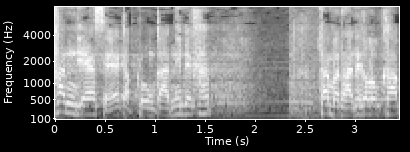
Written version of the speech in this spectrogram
ท่านแยแสกับโครงการนี้ไหมครับ ท่านประธานที่เคารพครับ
